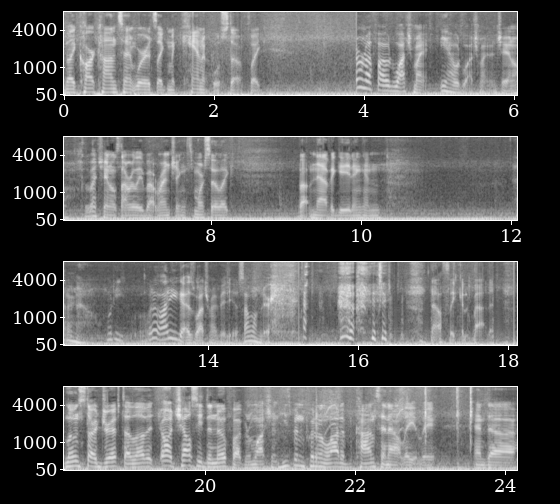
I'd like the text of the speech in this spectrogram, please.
like car content where it's like mechanical stuff like I don't know if I would watch my yeah I would watch my own channel because my channel's not really about wrenching. It's more so like about navigating and I don't know. What do you what, why do you guys watch my videos? I wonder now thinking about it Lone Star Drift I love it oh Chelsea DeNofa I've been watching he's been putting a lot of content out lately and uh,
